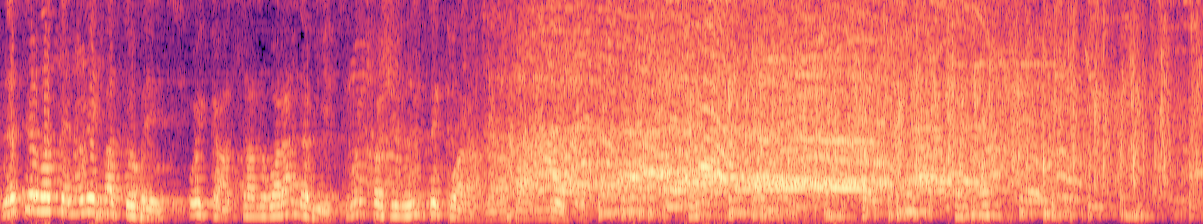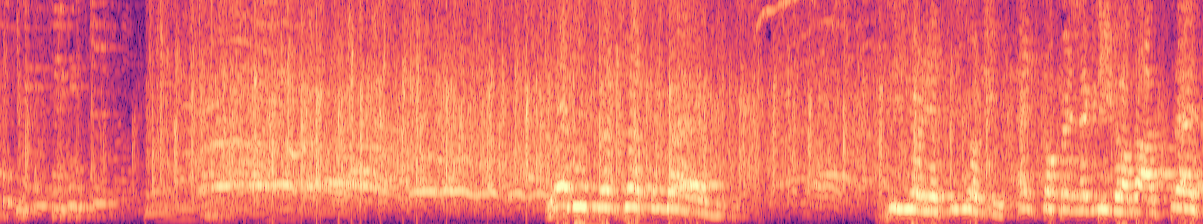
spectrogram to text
l'altra volta non hai fatto pezzi, poi qua stanno 40 pezzi, noi facciamo tutte e 40 la fanno. Ladies and gentlemen, signori e signori, Enzo Pellegrino da Stress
